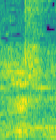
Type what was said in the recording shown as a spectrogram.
Keok,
